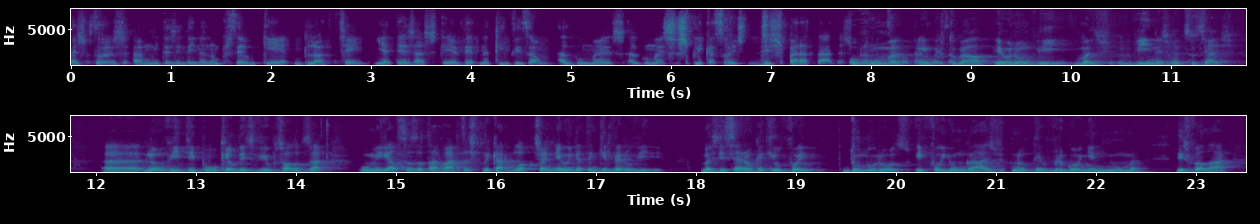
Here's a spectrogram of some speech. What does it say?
as pessoas, há muita gente ainda não percebe o que é blockchain e até já cheguei a ver na televisão algumas, algumas explicações disparatadas. Houve uma em coisa. Portugal. Eu não vi, mas vi nas redes sociais. Uh, não vi tipo o que ele disse, vi o pessoal a gozar. O Miguel Sousa Tavares a explicar blockchain, eu ainda tenho que ir ver o vídeo, mas disseram que aquilo foi doloroso e foi um gajo que não teve vergonha nenhuma de ir falar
